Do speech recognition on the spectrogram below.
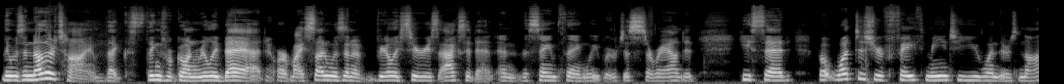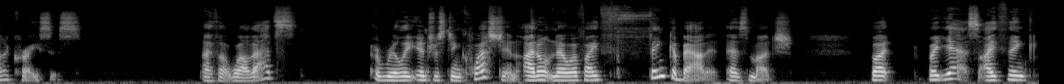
there was another time that things were going really bad or my son was in a really serious accident and the same thing. We were just surrounded. He said but what does your faith mean to you when there's not a crisis? I thought well that's a really interesting question. I don't know if i think about it as much but but yes i think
